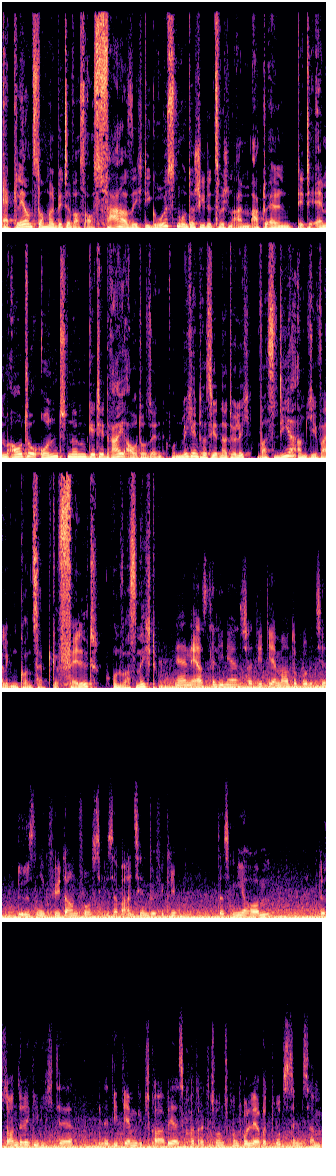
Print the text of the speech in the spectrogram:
Erklär uns doch mal bitte, was aus Fahrersicht die größten Unterschiede zwischen einem aktuellen DTM-Auto und einem GT3-Auto sind. Und mich interessiert natürlich, was dir am jeweiligen Konzept gefällt und was nicht? Ja, in erster Linie, so ein DTM-Auto produziert irrsinnig viel Downforce. Ist ein Wahnsinn, wie viel Grip das wir haben. Du hast andere Gewichte, in der DTM gibt es kein ABS, keine Traktionskontrolle, aber trotzdem sind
